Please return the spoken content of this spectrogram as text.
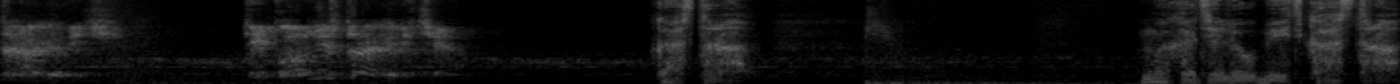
Драгович. Ты помнишь Драговича? Кастро. Мы хотели убить Кастро.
